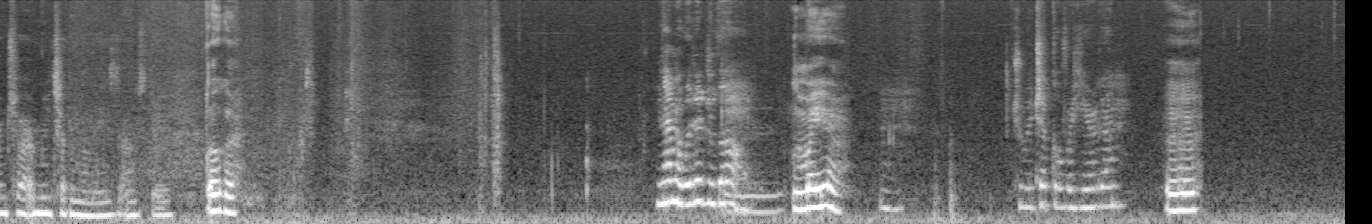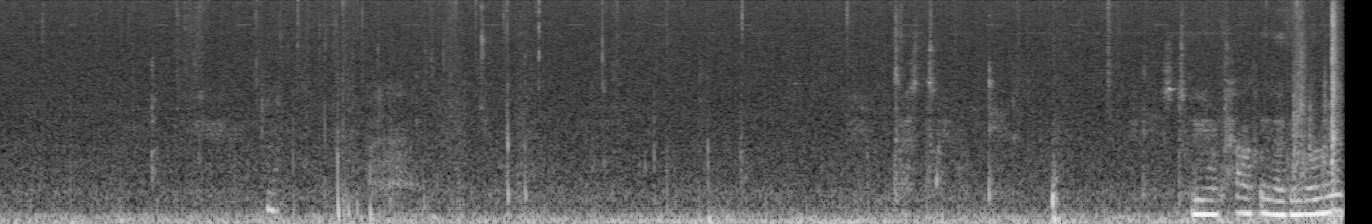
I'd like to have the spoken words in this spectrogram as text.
I'm trying. I'm checking the maze downstairs. Okay. Nana, where did you go? I'm right here. Mm-hmm. Should we check over here then? Mm-hmm. There's more pathways I can go in.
